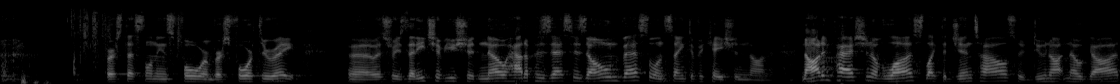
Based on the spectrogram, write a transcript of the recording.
1 Thessalonians 4 and verse 4 through 8, uh, which reads that each of you should know how to possess his own vessel in sanctification and honor, not in passion of lust like the Gentiles who do not know God,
